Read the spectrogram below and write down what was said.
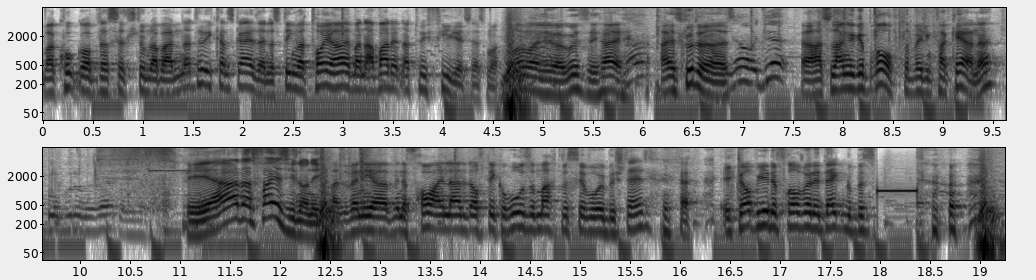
Mal gucken, ob das jetzt stimmt, aber natürlich kann es geil sein. Das Ding war teuer, man erwartet natürlich viel jetzt erstmal. Moin mein Lieber, grüß dich, hi. Alles gut oder was? Ja, und dir? Ja, hast lange gebraucht, wegen Verkehr, ne? Eine gute Bewertung. Ja, das weiß ich noch nicht. Also wenn ihr eine Frau einladet, auf dicke Hose macht, wisst ihr, wo ihr bestellt? ich glaube, jede Frau würde denken, du bist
